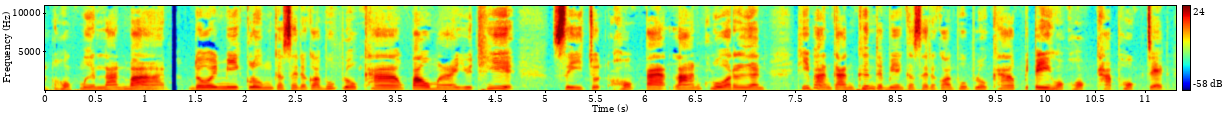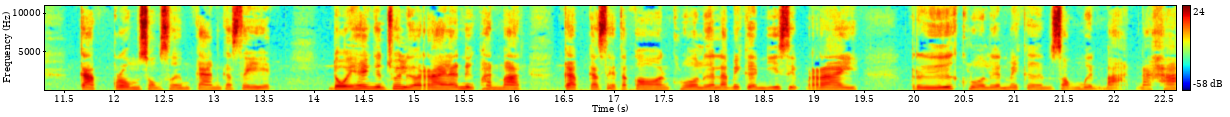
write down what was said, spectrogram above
5.6 หมื่นล้านบาท โดยมีกลุ่มเกษตรกรผู้ปลูกข้าวเป้าหมายอยู่ที่ 4.68 ล้านครัวเรือน ที่ผ่านการขึ้นทะเบียนเกษตรกรผู้ปลูกข้าวปี 66ทับ67 กับกรมส่งเสริมการเกษตร โดยให้เงินช่วยเหลือรายละ 1,000 บาท กับเกษตรกรครัวเรือนละไม่เกิน 20 ไร่ หรือครัวเรือนไม่เกิน 20,000 บาทนะคะ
